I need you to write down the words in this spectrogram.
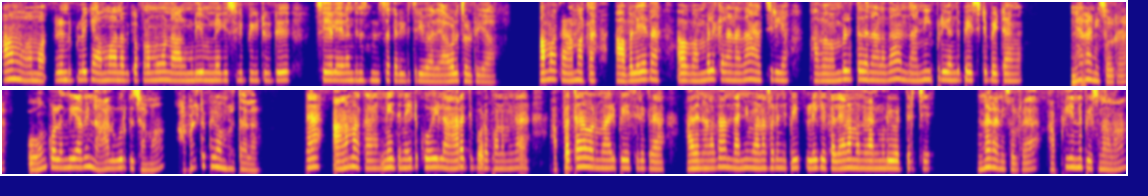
ஆமா ஆமா. ரெண்டு பிள்ளைக்கு அம்மா ஆனதுக்கப்புறமும் நாலு முடிய முன்னாடி சிலிப்பிக்கிட்டு சேலையெல்லாம் தினசு தினசா கட்டிட்டு தெரியவாளே அவளை சொல்றியா? ஆமாக்கா ஆமாக்கா. அவளே தான் அவ வம்பளுக்கலான தான் ஆச்சரியம். அவள் வம்பளுத்ததுனால தான் அந்த அண்ணி இப்படி வந்து பேசிட்டு போயிட்டாங்க. என்னடா நீ சொல்ற? உன் குழந்தையாவே நாலு ஊருக்கு சாமா அவள்கிட்ட போய் வம்பளுத்தாளா ஆமாக்கா. நேற்று நைட்டு கோயிலில் ஆரத்தி போட போனோம்ல அப்பதான் ஒரு மாதிரி பேசியிருக்கிறா. அதனாலதான் அந்த அண்ணி மனசடைஞ்சு போய் பிள்ளைக்கு கல்யாணம் பண்ணலான்னு முடிவு எடுத்துருச்சு. என்னடா நீ சொல்ற? அப்படி என்ன பேசினாலாம்?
